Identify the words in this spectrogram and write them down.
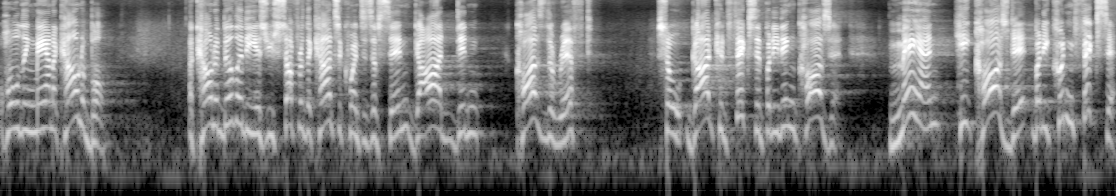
holding man accountable. Accountability is you suffer the consequences of sin. God didn't cause the rift. So God could fix it, but he didn't cause it. Man, he caused it, but he couldn't fix it.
